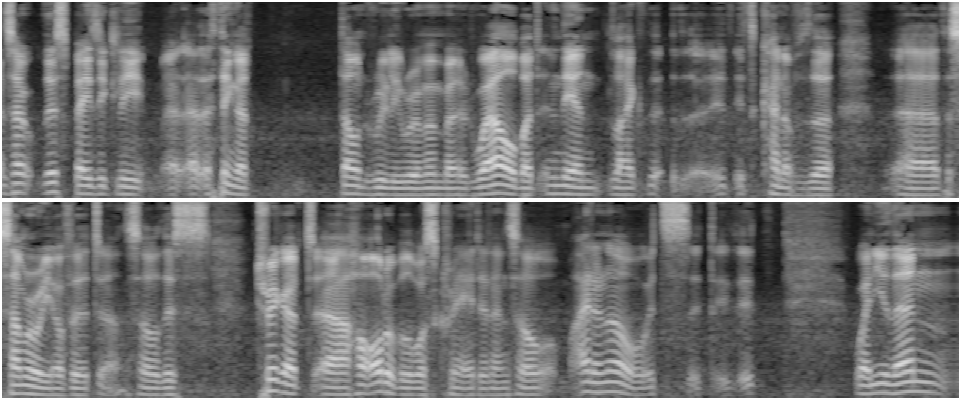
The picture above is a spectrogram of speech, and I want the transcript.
And so this basically, I think that don't really remember it well, but in the end, like the, it, it's kind of the uh, the summary of it. Uh, so this triggered uh, how Audible was created, and so I don't know. It's it, it, when you then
